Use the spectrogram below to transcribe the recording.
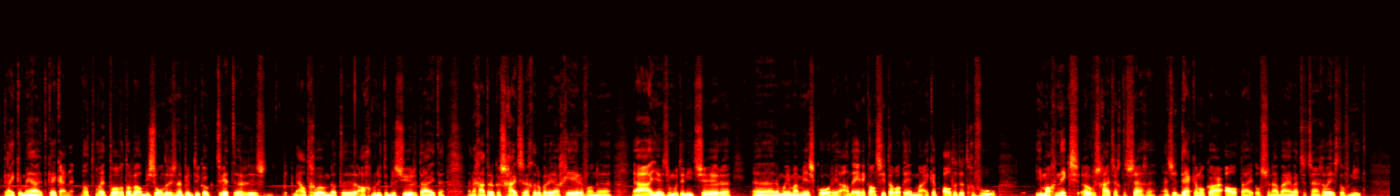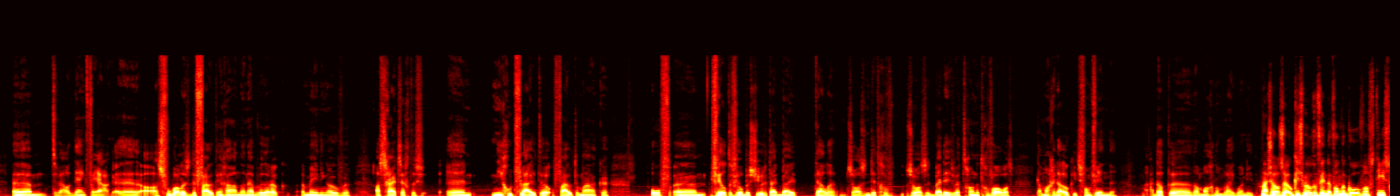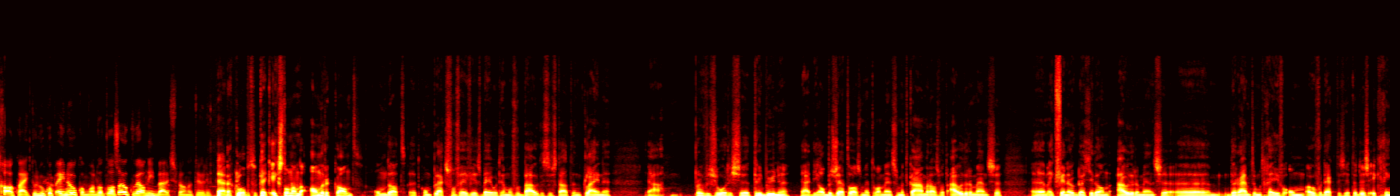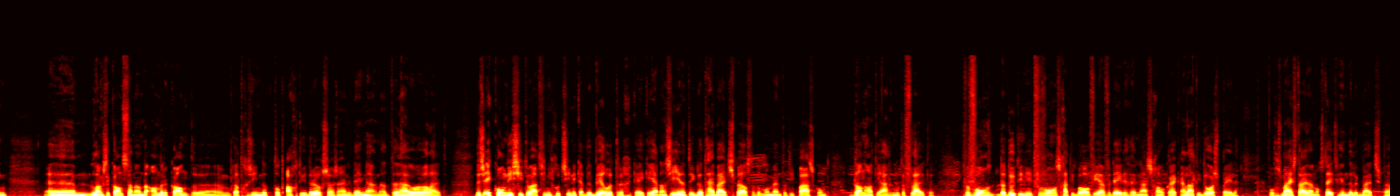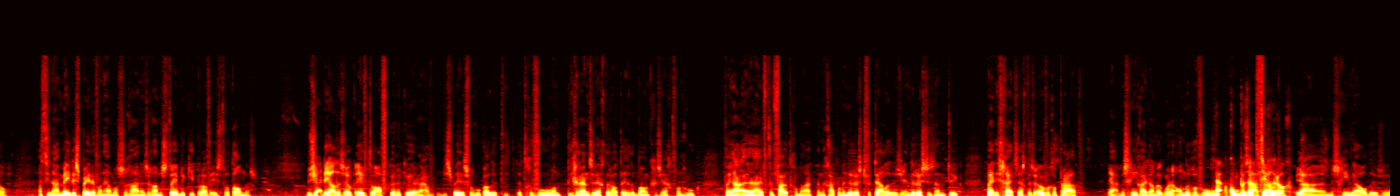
kijk er mee uit. Kijk, en wat, wat, wat dan wel bijzonder is, dan heb je natuurlijk ook Twitter. Dus ik meld gewoon dat de acht minuten blessuretijd... en dan gaat er ook een scheidsrechter op reageren van... ja, je, ze moeten niet zeuren, eh, dan moet je maar meer scoren. Aan de ene kant zit daar wat in, maar ik heb altijd het gevoel... Je mag niks over scheidsrechters zeggen. En ze dekken elkaar altijd, of ze nou bij een wedstrijd zijn geweest of niet. Ehm, terwijl ik denk van ja, eh, als voetballers de fout ingaan, dan hebben we daar ook een mening over. Als scheidsrechters eh, niet goed fluiten of fouten maken of ehm, veel te veel blessuretijd bij tellen, zoals, in dit zoals het bij deze wedstrijd gewoon het geval was, dan mag je daar ook iets van vinden. Maar dat, eh, dat mag dan blijkbaar niet. Maar zoals ze ook iets mogen vinden van de goal van Steve Schalkwijk toen Hoek op 1-0 kwam. Want dat was ook wel niet buitenspel natuurlijk. Ja, dat klopt. Kijk, ik stond aan de andere kant, omdat het complex van VVSB wordt helemaal verbouwd. Dus er staat een kleine, ja, provisorische tribune, ja, die al bezet was met wat mensen met camera's, wat oudere mensen. Ehm, ik vind ook dat je dan oudere mensen ehm, de ruimte moet geven om overdekt te zitten. Dus ik ging ehm, langs de kant staan aan de andere kant. Ehm, ik had gezien dat het tot acht uur droog zou zijn. Ik denk, nou, dat eh, houden we wel uit. Dus ik kon die situatie niet goed zien. Ik heb de beelden teruggekeken. Ja, dan zie je natuurlijk dat hij buiten spel staat op het moment dat die paas komt. Dan had hij eigenlijk moeten fluiten. Vervolgens, dat doet hij niet. Vervolgens gaat die bal via verdediger naar Schalkwijk en laat hij doorspelen. Volgens mij sta je dan nog steeds hinderlijk buitenspel. Als hij naar een medespeler van hem was gegaan en ze gaan met op de keeper af, is het wat anders. Dus ja, die hadden ze ook eventueel af kunnen keuren. Nou, die spelers van Hoek hadden het, het gevoel, want die grensrechter had tegen de bank gezegd van Hoek. Van ja, hij heeft een fout gemaakt en dan ga ik hem in de rust vertellen. Dus in de rust is daar natuurlijk bij die scheidsrechters over gepraat. Ja, misschien ga je dan ook met een ander gevoel. Ja, compensatiegedrag. Ja, eh, misschien wel. Dus, eh.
